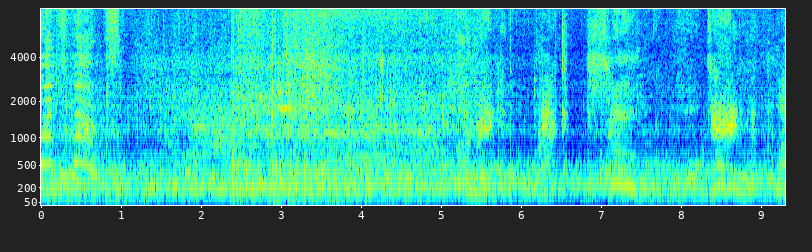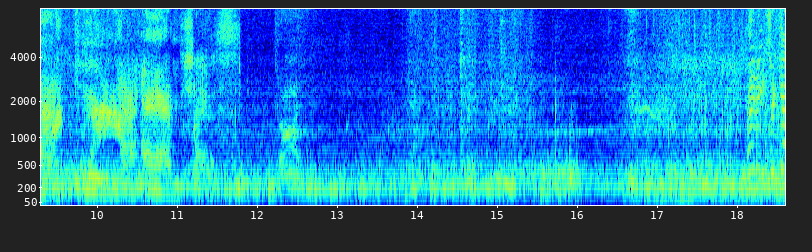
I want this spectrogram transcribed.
wants bombs! Ready to go!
